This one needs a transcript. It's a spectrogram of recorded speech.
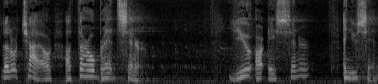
little child a thoroughbred sinner. You are a sinner and you sin.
